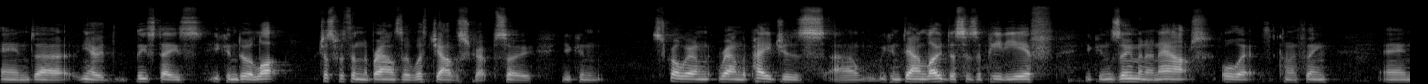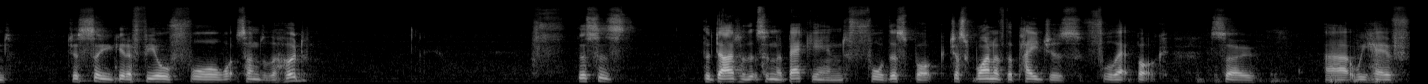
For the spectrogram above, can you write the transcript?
And uh, you know, these days you can do a lot just within the browser with JavaScript. So you can scroll around, around the pages. Um, we can download this as a PDF. You can zoom in and out, all that kind of thing. And just so you get a feel for what's under the hood. This is the data that's in the back end for this book, just one of the pages for that book. So uh, we have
